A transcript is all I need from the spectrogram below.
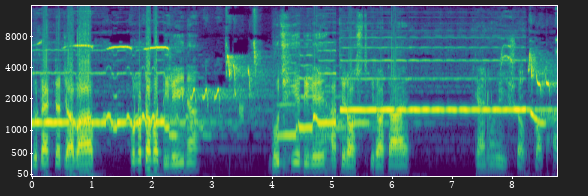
দুটো একটা জবাব, কোনোটা বা দিলেই না। বুঝিয়ে দিলে হাতের অস্থিরতায়, কেন এইসব কথা?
